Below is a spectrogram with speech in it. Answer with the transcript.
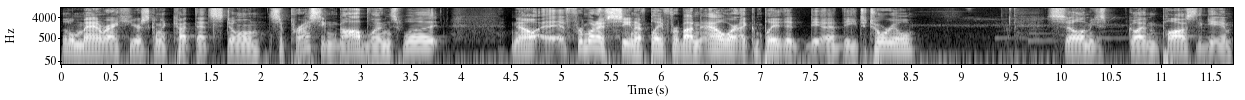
little man right here is gonna cut that stone, suppressing goblins. What? Now, uh, from what I've seen, I've played for about an hour. I completed the, uh, the tutorial. So let me just go ahead and pause the game.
